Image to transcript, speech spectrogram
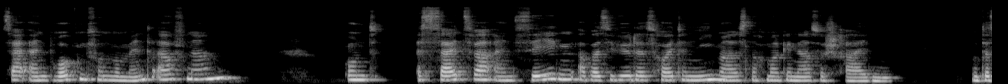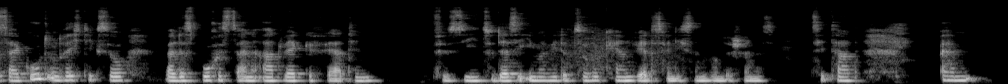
sei ein Brocken von Momentaufnahmen und es sei zwar ein Segen, aber sie würde es heute niemals nochmal genauso schreiben. Und das sei gut und richtig so, weil das Buch ist eine Art Weggefährtin für sie, zu der sie immer wieder zurückkehren wird. Das finde ich so ein wunderschönes Zitat. Ähm,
